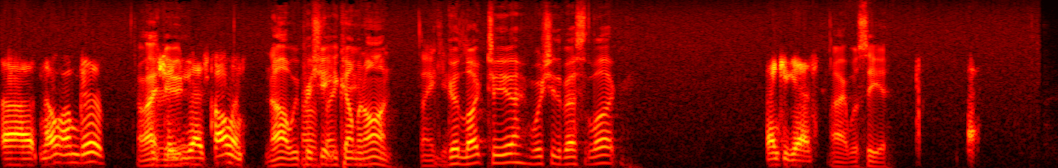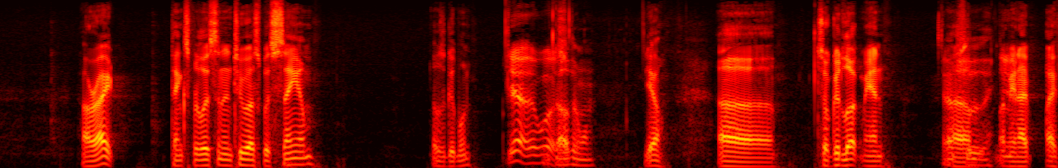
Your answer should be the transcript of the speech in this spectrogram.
Uh, no, I'm good. All right, Appreciate dude. you guys calling. No, we appreciate you coming you. on. Thank you. Good luck to you. Wish you the best of luck. Thank you, guys. All right, we'll see you. Bye. All right. Thanks for listening to us with Sam. That was a good one. Yeah, it was. The other one. Yeah. Uh, so good luck, man. Um, Absolutely. I mean, I, I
